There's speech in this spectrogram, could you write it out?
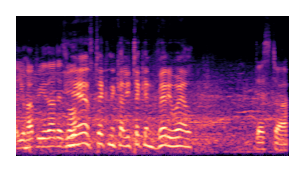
Are you happy with that as well? Yes, technically taken very well. Desta.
